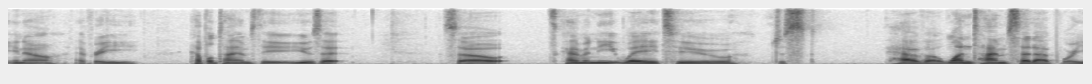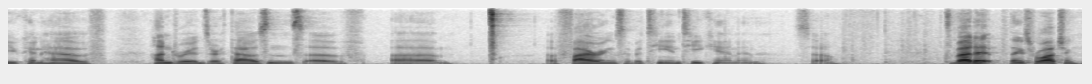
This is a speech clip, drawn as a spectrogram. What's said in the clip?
you know every couple times that you use it. So it's kind of a neat way to just have a one-time setup where you can have hundreds or thousands of um, of firings of a TNT cannon. So that's about it. Thanks for watching.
